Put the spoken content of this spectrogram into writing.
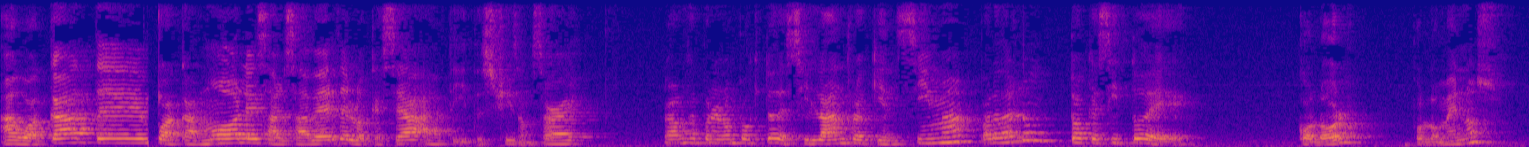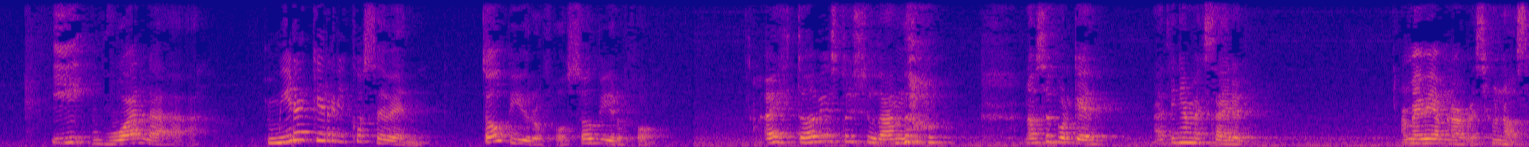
aguacate, guacamole, salsa verde, lo que sea. I have to eat this cheese, I'm sorry. Vamos a poner un poquito de cilantro aquí encima para darle un toquecito de color, por lo menos. Y voilà. Mira qué rico se ven. So beautiful, so beautiful. Ay, todavía estoy sudando. No sé por qué. I think I'm excited. Or maybe I'm nervous, who knows.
